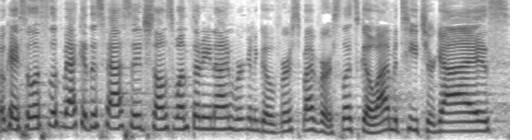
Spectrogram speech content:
Okay, so let's look back at this passage, Psalms 139. We're going to go verse by verse. Let's go. I'm a teacher, guys.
